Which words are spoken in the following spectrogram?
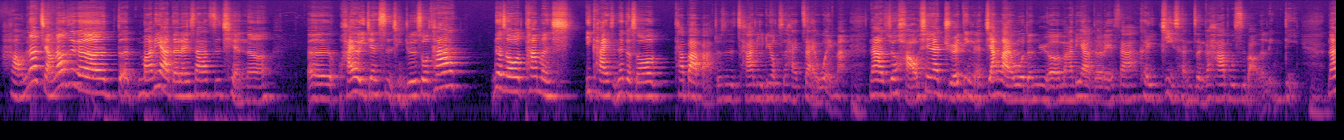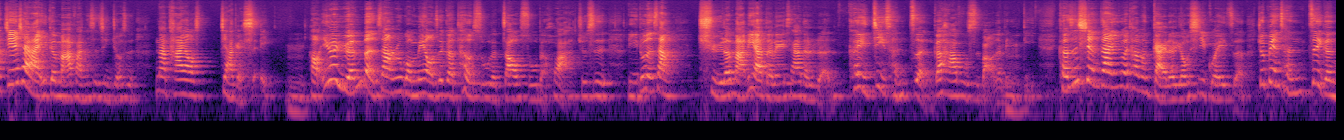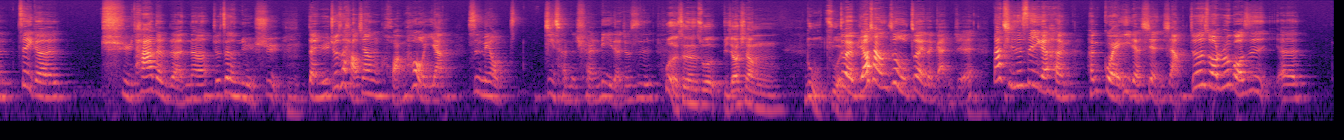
好，那讲到这个德玛利亚·德雷莎之前呢，呃，还有一件事情就是说，他那时候他们一开始那个时候，他爸爸就是查理六世还在位嘛，那就好，现在决定了，将来我的女儿玛利亚德雷莎可以继承整个哈布斯堡的领地。那接下来一个麻烦的事情就是，那她要嫁给谁？嗯，好，因为原本上如果没有这个特殊的诏书的话，就是理论上娶了玛利亚德雷莎的人可以继承整个哈布斯堡的领地。可是现在，因为他们改了游戏规则，就变成这个这个。娶她的人呢，就这个女婿，等于就是好像皇后一样，是没有继承的权利的，就是或者甚至说比较像入赘，对，比较像入赘的感觉。那其实是一个很很诡异的现象，就是说，如果是呃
